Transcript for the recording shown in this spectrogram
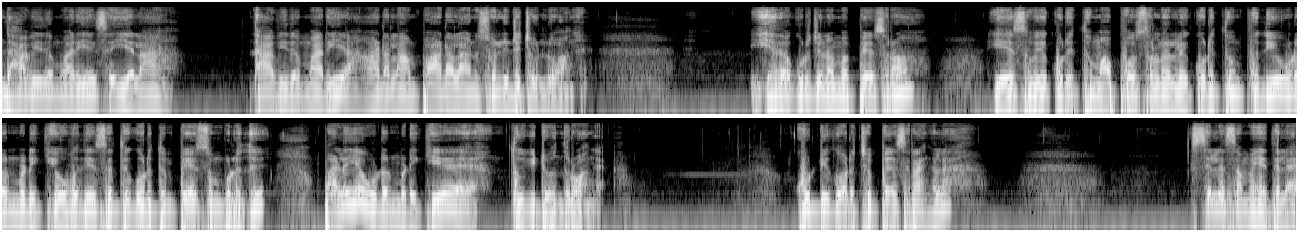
தாவித மாதிரியே செய்யலாம் தாவித மாதிரியே ஆடலாம் பாடலாம்னு சொல்லிட்டு சொல்லுவாங்க. எதை குறித்து நம்ம பேசுகிறோம் இயேசுவை குறித்தும் அப்போஸ்தலர்களை குறித்தும் புதிய உடன்படிக்கை உபதேசத்தை குறித்தும் பேசும் பொழுது பழைய உடன்படிக்கையை தூக்கிட்டு வந்துடுவாங்க கூட்டி குறைச்சி பேசுகிறாங்களா சில சமயத்தில்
